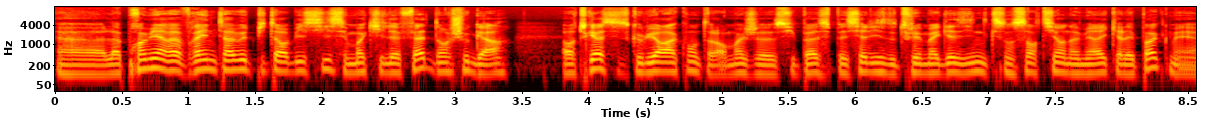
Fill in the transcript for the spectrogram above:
la première vraie interview de Peter BC, c'est moi qui l'ai faite dans Sugar. En tout cas, c'est ce que lui raconte. Alors moi, je suis pas spécialiste de tous les magazines qui sont sortis en Amérique à l'époque, mais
